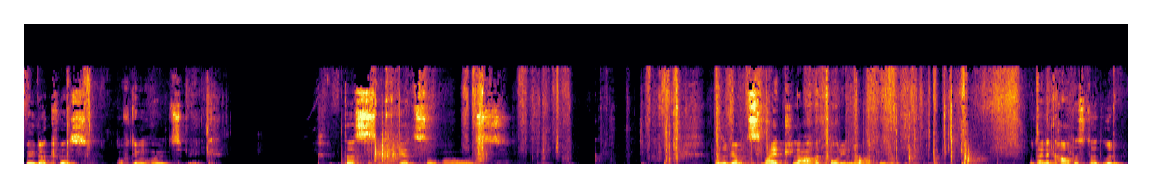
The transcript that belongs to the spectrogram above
Bilderquiz auf dem Holzweg. Das sieht jetzt so aus. Also wir haben zwei klare Koordinaten und eine Karte ist da drin.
